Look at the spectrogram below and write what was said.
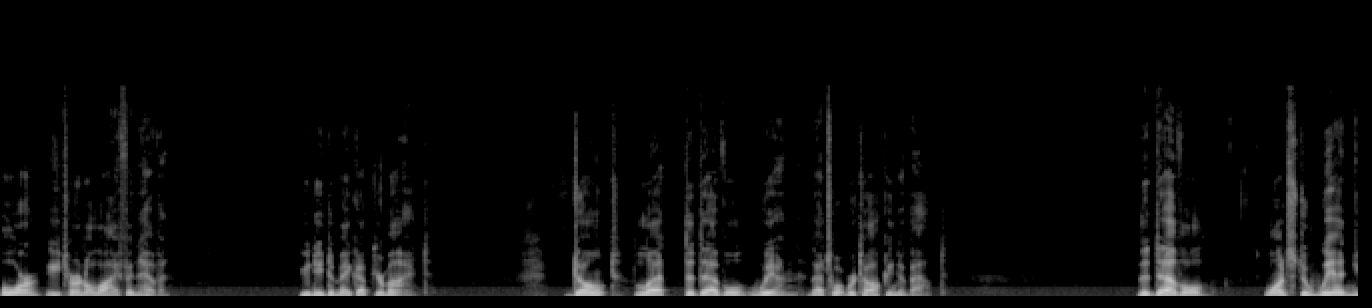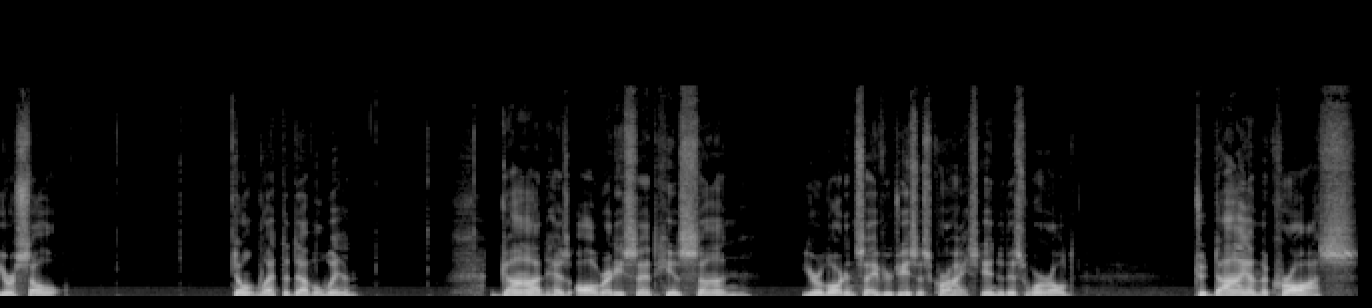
or eternal life in heaven? You need to make up your mind. Don't let the devil win. That's what we're talking about. The devil wants to win your soul. Don't let the devil win. God has already sent his son your Lord and Savior Jesus Christ into this world to die on the cross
